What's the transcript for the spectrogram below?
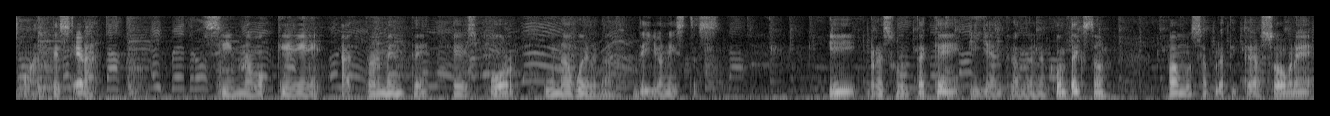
como antes era sino que actualmente es por una huelga de guionistas y resulta que y ya entrando en el contexto vamos a platicar sobre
